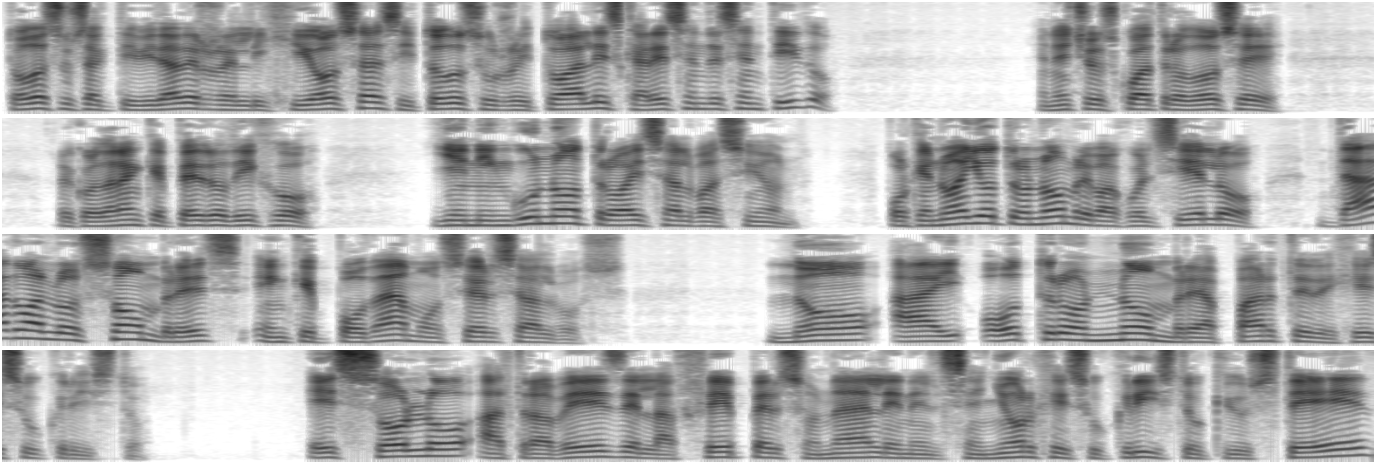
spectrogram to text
Todas sus actividades religiosas y todos sus rituales carecen de sentido. En Hechos 4:12 recordarán que Pedro dijo, y en ningún otro hay salvación, porque no hay otro nombre bajo el cielo dado a los hombres en que podamos ser salvos. No hay otro nombre aparte de Jesucristo es sólo a través de la fe personal en el Señor Jesucristo que usted,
